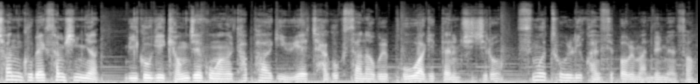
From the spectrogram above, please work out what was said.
1930년 미국이 경제 공황을 타파하기 위해 자국 산업을 보호하겠다는 취지로 스무트홀리 관세법을 만들면서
